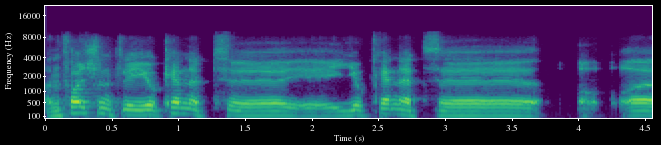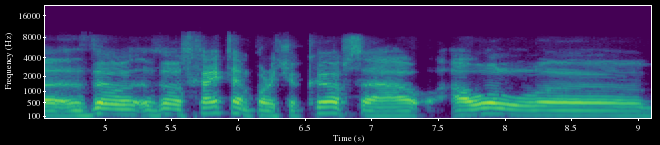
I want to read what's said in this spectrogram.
unfortunately you cannot uh, you cannot uh, uh, those high temperature curves are are all uh,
